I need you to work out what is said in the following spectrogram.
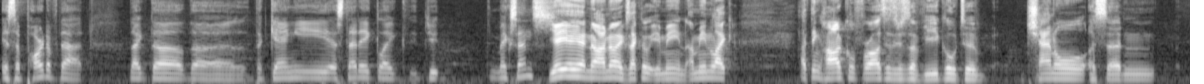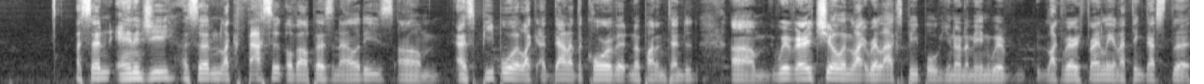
is a part of that, like the the the gangy aesthetic. Like, do you, make sense? Yeah, yeah, yeah. No, I know exactly what you mean. I mean, like, I think hardcore for us is just a vehicle to channel a certain, a certain energy, a certain like facet of our personalities. Um, as people, are like at- down at the core of it, no pun intended. Um, we're very chill and like relaxed people. You know what I mean? We're like very friendly, and I think that's the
